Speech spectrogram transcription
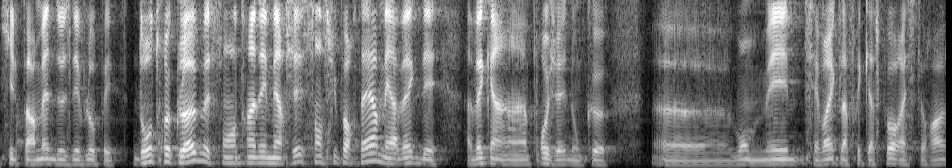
qui leur permette de se développer. D'autres clubs sont en train d'émerger sans supporters, mais avec, un, projet. Donc bon, mais c'est vrai que l'Africa Sport restera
